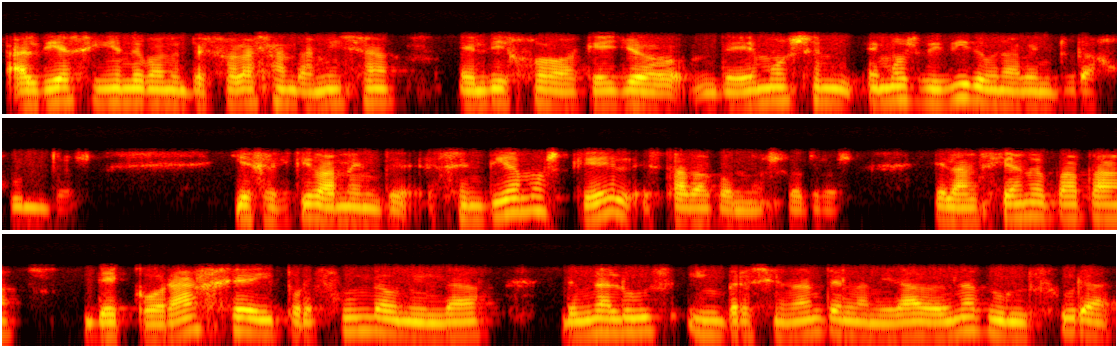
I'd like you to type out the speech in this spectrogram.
Al día siguiente, cuando empezó la Santa Misa, él dijo aquello de hemos, hemos vivido una aventura juntos. Efectivamente, sentíamos que Él estaba con nosotros. el anciano Papa de coraje y profunda humildad, de una luz impresionante en la mirada, de una dulzura,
